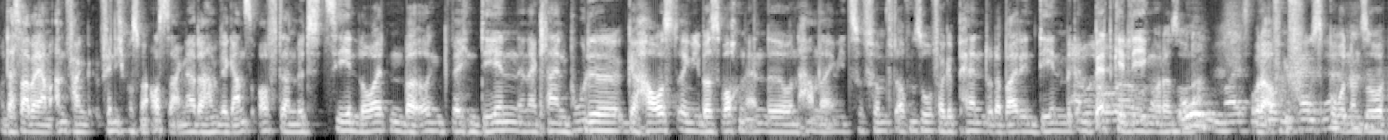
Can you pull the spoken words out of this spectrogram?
und das war aber ja am Anfang, finde ich, muss man auch sagen, ne, da haben wir ganz oft dann mit zehn Leuten bei irgendwelchen Dänen in einer kleinen Bude gehaust, irgendwie übers Wochenende und haben da irgendwie zu fünft auf dem Sofa gepennt oder bei den Dänen mit ja, im Bett gelegen oder so. Ne? Oder auf dem Fußboden ne? und so.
